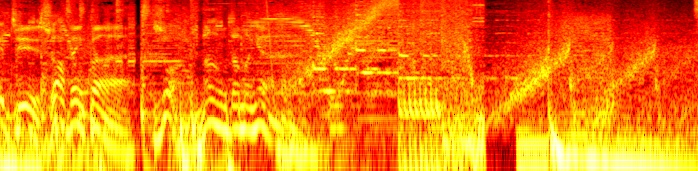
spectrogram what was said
Rede Jovem Pan. Jornal da Manhã.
